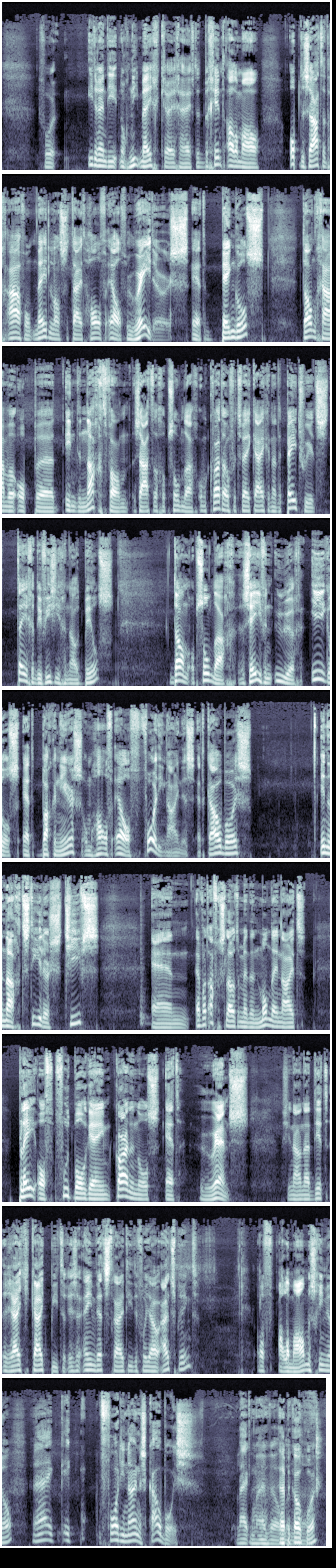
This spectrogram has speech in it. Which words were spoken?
Voor iedereen die het nog niet meegekregen heeft. Het begint allemaal op de zaterdagavond, Nederlandse tijd half elf. Raiders at Bengals. Dan gaan we op, eh, in de nacht van zaterdag op zondag om kwart over twee kijken naar de Patriots tegen divisiegenoot Bills. Dan op zondag 7 uur Eagles at Buccaneers. Om half elf 49ers at Cowboys. In de nacht Steelers Chiefs. En er wordt afgesloten met een Monday night playoff football game Cardinals at Rams. Als je nou naar dit rijtje kijkt, Pieter, is er één wedstrijd die er voor jou uitspringt? Of allemaal misschien wel? nee, ik, ik, 49ers Cowboys lijkt mij wel. Heb ik ook eh, hoor.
